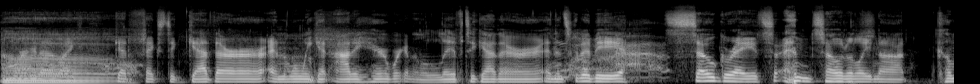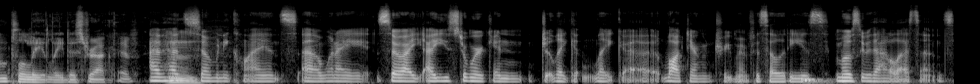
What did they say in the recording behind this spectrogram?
and we're gonna like get oh. fixed together and when we get out of here we're gonna live together and it's gonna be so great and totally not completely destructive. I've had so many clients uh, when I so I, I used to work in like like uh, lockdown treatment facilities mostly with adolescents,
